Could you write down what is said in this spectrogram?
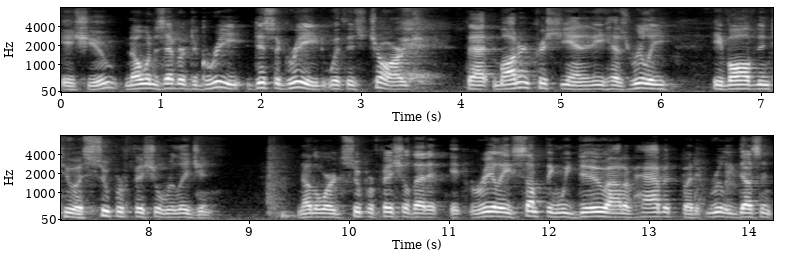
issue, no one has ever degree, disagreed with his charge that modern Christianity has really evolved into a superficial religion. In other words, superficial that it, it really is something we do out of habit, but it really doesn't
